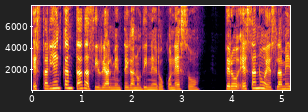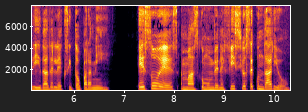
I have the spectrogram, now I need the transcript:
Estaría encantada si realmente gano dinero con eso, pero esa no es la medida del éxito para mí. Eso es más como un beneficio secundario.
